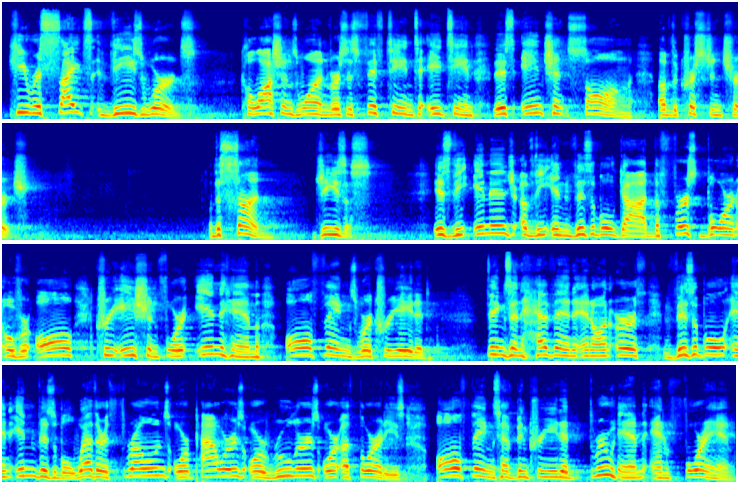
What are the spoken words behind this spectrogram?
he recites these words Colossians 1, verses 15 to 18, this ancient song of the Christian church. The Son, Jesus, is the image of the invisible God, the firstborn over all creation, for in him all things were created things in heaven and on earth, visible and invisible, whether thrones or powers or rulers or authorities. All things have been created through him and for him.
